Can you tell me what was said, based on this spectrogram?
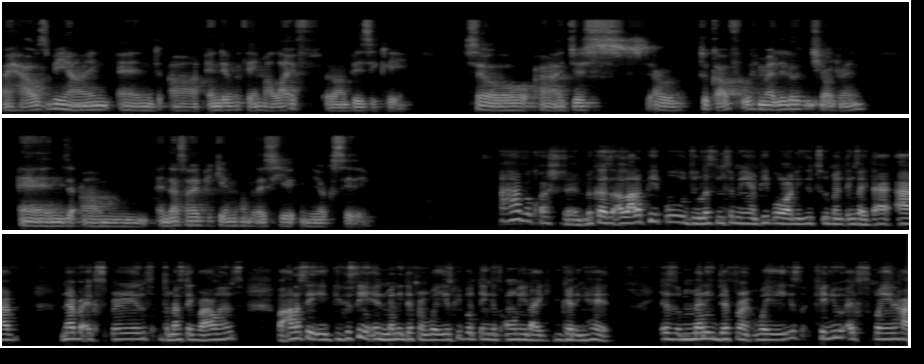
my house behind and uh, and everything, in my life, uh, basically. So I just I took off with my little children, and um, and that's how I became homeless here in New York City. I have a question because a lot of people do listen to me and people on YouTube and things like that. I've never experienced domestic violence, but honestly, you can see it in many different ways. People think it's only like you getting hit. Is many different ways. Can you explain how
